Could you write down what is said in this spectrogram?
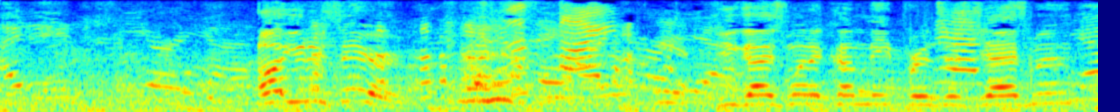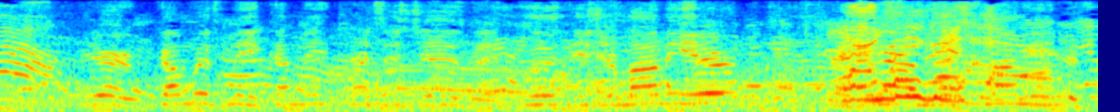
Oh, I didn't see her yet. Oh, you didn't see her? I'm a sniper Do you guys want to come meet Princess Jasmine? Yeah. Here, come with me. Come meet Princess Jasmine. Who- Is your mommy here? That's Yes, mommy here.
